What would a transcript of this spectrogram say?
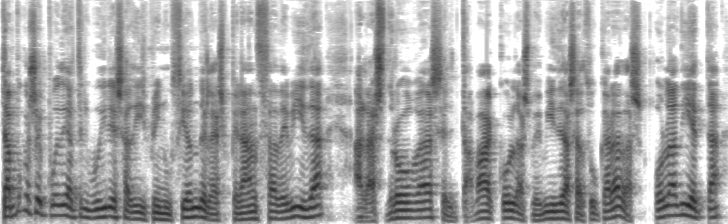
Tampoco se puede atribuir esa disminución de la esperanza de vida a las drogas, el tabaco, las bebidas azucaradas o la dieta,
